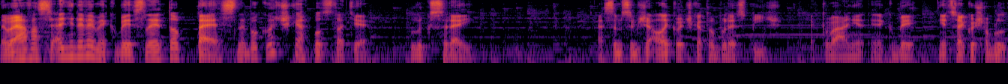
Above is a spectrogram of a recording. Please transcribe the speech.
nebo já vlastně ani nevím, jakoby, jestli je to pes nebo kočka v podstatě. Luxray. Já si myslím, že ale kočka to bude spíš. Taková, ně, jakoby, něco jako šablu,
